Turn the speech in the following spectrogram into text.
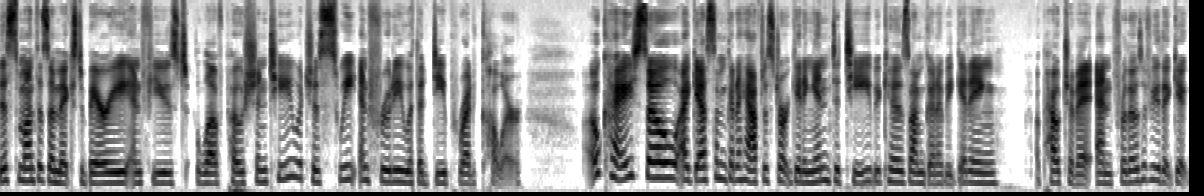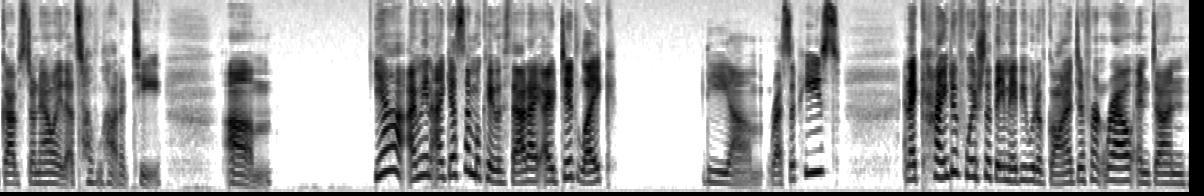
This month is a mixed berry infused love potion tea, which is sweet and fruity with a deep red color. Okay, so I guess I'm going to have to start getting into tea because I'm going to be getting a pouch of it. And for those of you that get Gobstone Alley, that's a lot of tea. Um, yeah, I mean, I guess I'm okay with that. I, I did like the um, recipes, and I kind of wish that they maybe would have gone a different route and done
